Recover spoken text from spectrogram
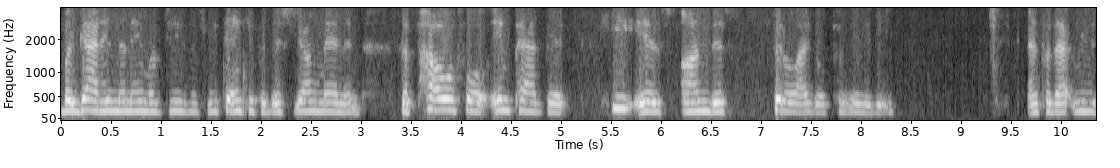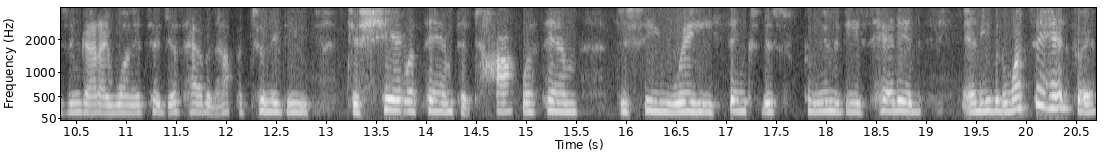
But God, in the name of Jesus, we thank you for this young man and the powerful impact that he is on this vitiligo community. And for that reason, God, I wanted to just have an opportunity to share with him, to talk with him, to see where he thinks this community is headed, and even what's ahead for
